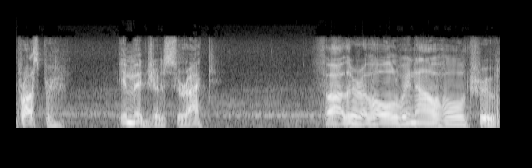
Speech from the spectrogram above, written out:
Prosper. Image of Sirac. Father of all we now hold true.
